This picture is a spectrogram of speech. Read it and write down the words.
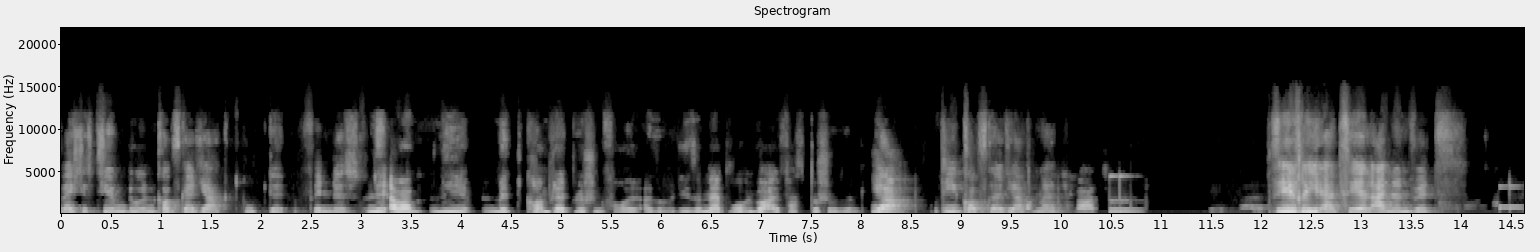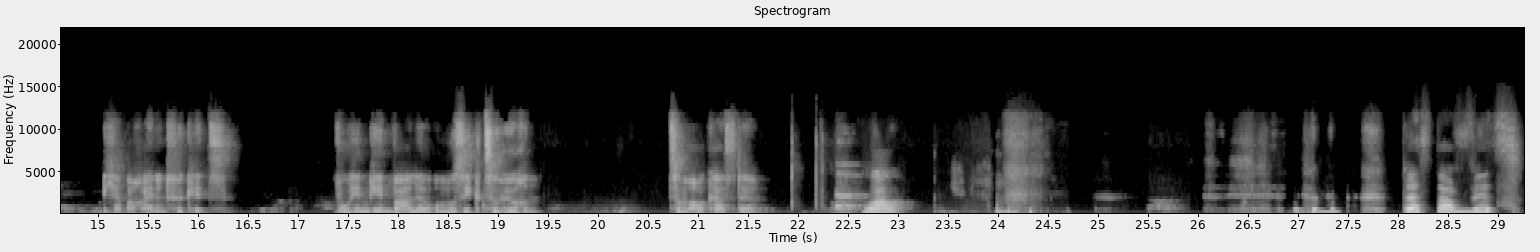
welches Team du in Kopfgeldjagd gut findest. Nee, aber nie mit komplett Büschen voll. Also diese Map, wo überall fast Büsche sind. Ja, die Kopfgeldjagd-Map. Siri, erzähl einen Witz. Ich habe auch einen für Kids. Wohin gehen Wale, um Musik zu hören? Zum Orchester. Wow. Bester Witz?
